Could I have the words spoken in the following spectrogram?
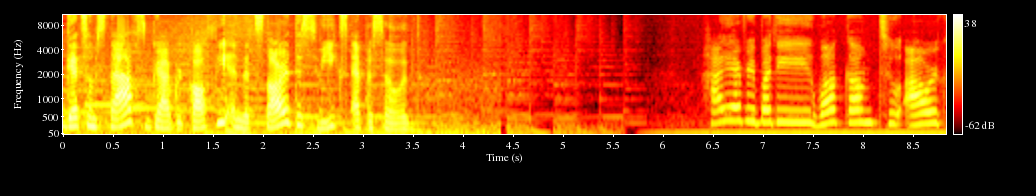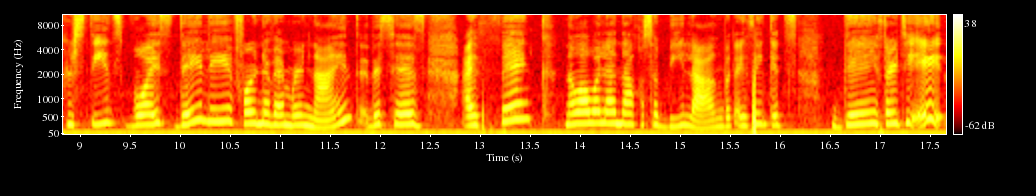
get some snacks, grab your coffee, and let's start this week's episode. Everybody! Welcome to our Christine's Voice Daily for November 9th. This is, I think, nawawala na ako sa bilang, but I think it's day 38.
